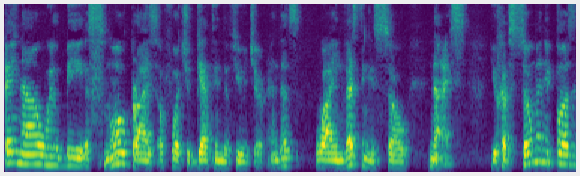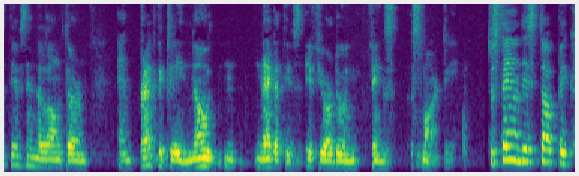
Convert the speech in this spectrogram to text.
pay now will be a small price of what you get in the future. And that's why investing is so nice. You have so many positives in the long term and practically no negatives if you are doing things smartly. To stay on this topic,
